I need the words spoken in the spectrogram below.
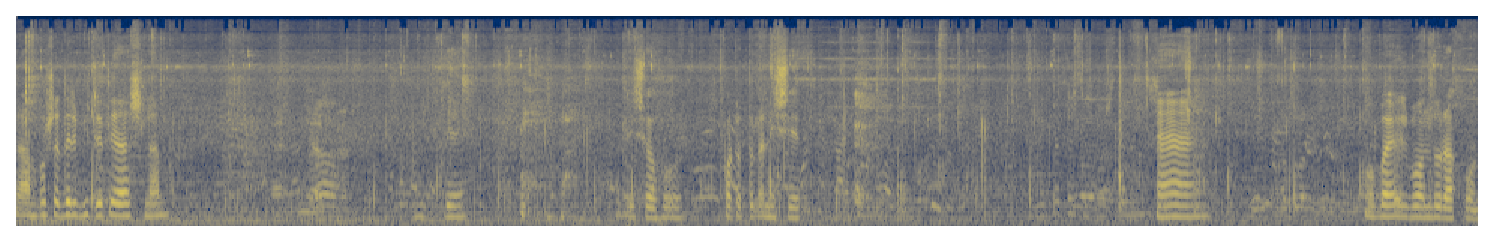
রামপ্রসাদের ভিটেতে আসলাম। হালি শহর ফটো তোলা নিষেধ। হ্যাঁ। মোবাইল বন্ধ রাখুন।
